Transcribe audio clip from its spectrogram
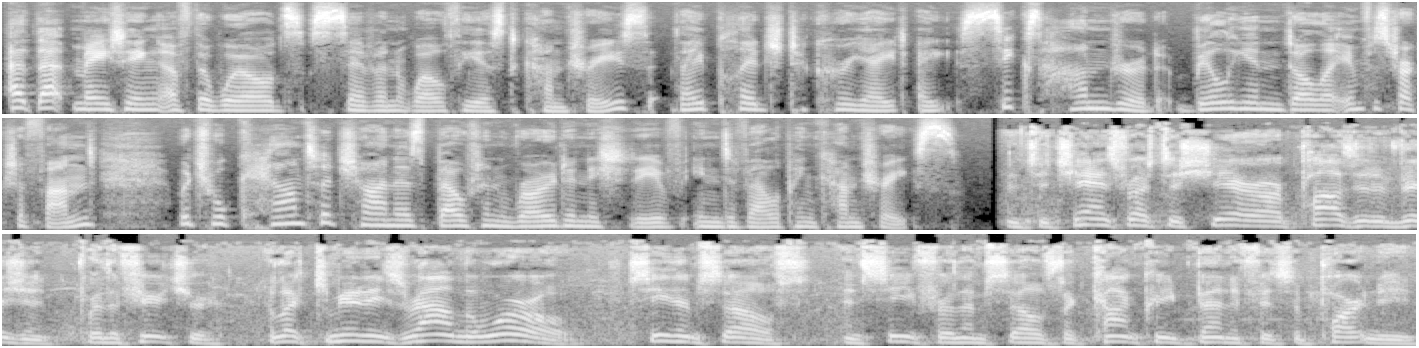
At that meeting of the world's seven wealthiest countries, they pledged to create a $600 billion infrastructure fund, which will counter China's Belt and Road Initiative in developing countries. It's a chance for us to share our positive vision for the future and let communities around the world see themselves and see for themselves the concrete benefits of partnering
